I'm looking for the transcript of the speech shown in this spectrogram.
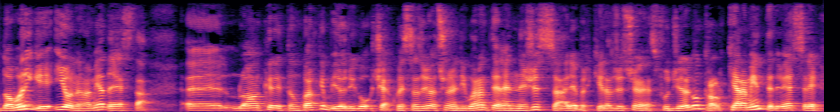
Dopodiché io nella mia testa eh, l'ho anche detto in qualche video, dico, cioè questa situazione di quarantena è necessaria perché la situazione è sfuggire al controllo, chiaramente deve essere,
